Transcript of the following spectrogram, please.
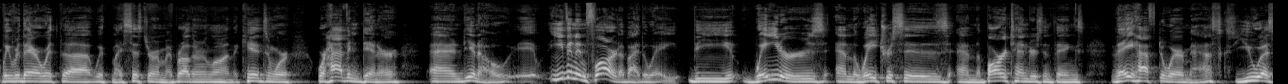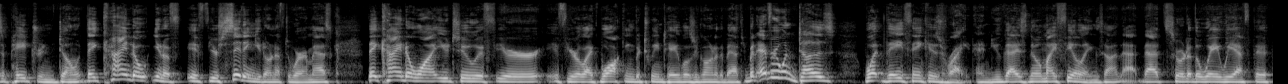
we were there with uh, with my sister and my brother-in-law and the kids, and we're we're having dinner. And you know, even in Florida, by the way, the waiters and the waitresses and the bartenders and things, they have to wear masks. You as a patron don't. They kind of, you know, if, if, you're sitting, you don't have to wear a mask. They kind of want you to if you're if you're like walking between tables or going to the bathroom. But everyone does what they think is right, and you guys know my feelings on that. That's sort of the way we have to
